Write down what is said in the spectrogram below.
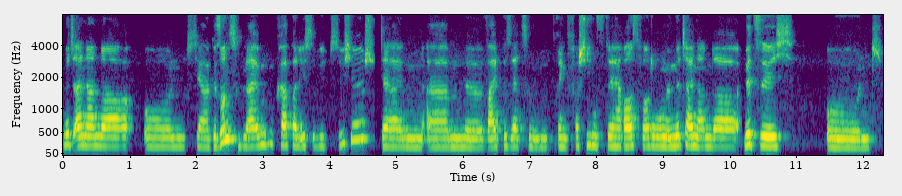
miteinander und ja, gesund zu bleiben, körperlich sowie psychisch. Denn ähm, eine Waldbesetzung bringt verschiedenste Herausforderungen miteinander mit sich und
